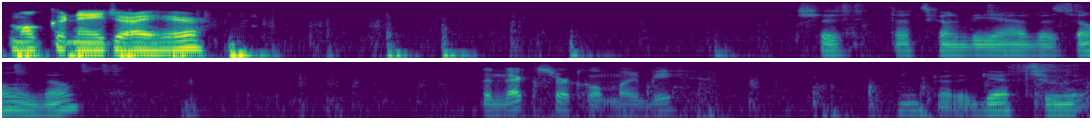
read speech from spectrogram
Smoke grenade right here. Shit, that's gonna be out of the zone, no? The next circle might be. Better get to it.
